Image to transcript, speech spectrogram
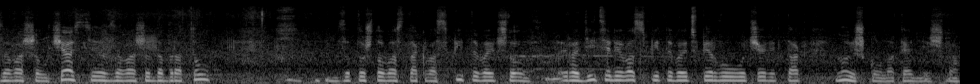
за ваше участие, за вашу доброту за то, что вас так воспитывают, что родители воспитывают в первую очередь так, ну и школа, конечно.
